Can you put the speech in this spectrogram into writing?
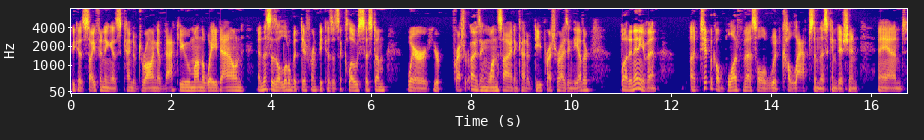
because siphoning is kind of drawing a vacuum on the way down. And this is a little bit different because it's a closed system where you're pressurizing one side and kind of depressurizing the other. But in any event, a typical blood vessel would collapse in this condition. And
